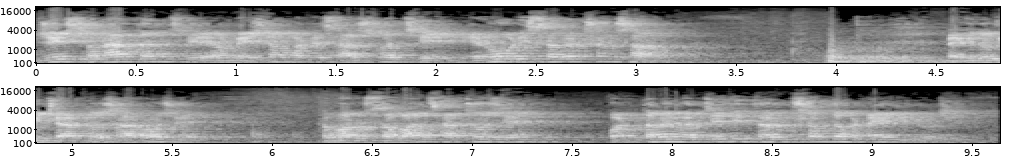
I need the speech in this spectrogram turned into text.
જે સનાતન છે, હંમેશા માટે શાશ્વત છે, એનું વળી સંરક્ષણ સારું મેં કીધું વિચાર તો સારો છે. તમારો સવાલ સાચો છે, પણ તમે વચ્ચેથી ધર્મ શબ્દ હટાવી દીધો છે.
